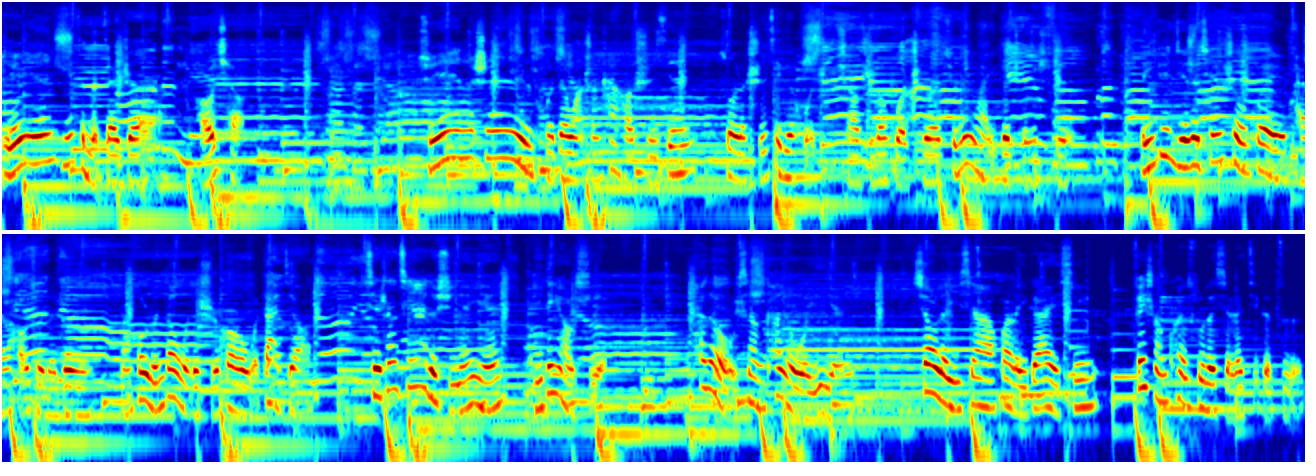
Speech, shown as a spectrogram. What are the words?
许妍妍，你怎么在这儿啊？好巧。”许妍妍的生日，我在网上看好时间，坐了十几个火小时的火车去另外一个城市。林俊杰的签售会排了好久的队，然后轮到我的时候，我大叫：“写上亲爱的许妍妍，一定要写！”他的偶像看了我一眼，笑了一下，画了一个爱心，非常快速的写了几个字。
